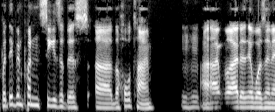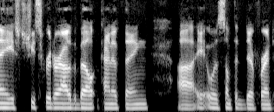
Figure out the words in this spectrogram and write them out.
but they've been putting seeds of this uh, the whole time. Mhm. I- I'm glad it wasn't a she screwed her out of the belt kind of thing. Uh, it was something different.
